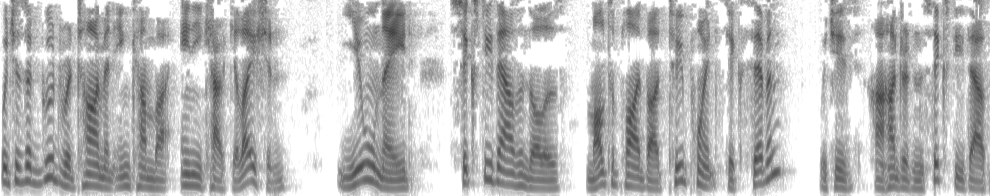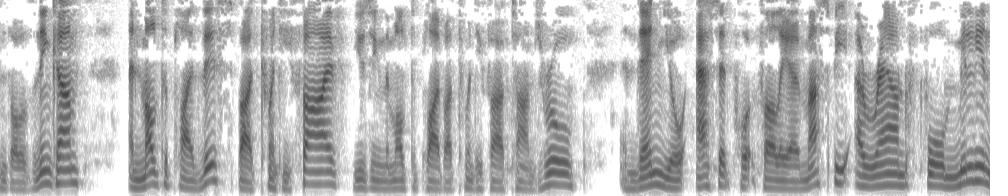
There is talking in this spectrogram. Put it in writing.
which is a good retirement income by any calculation, you will need $60,000 multiplied by 2.67, which is $160,000 in income, and multiply this by 25 using the multiply by 25 times rule, and then your asset portfolio must be around $4 million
